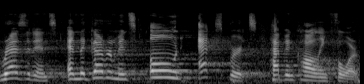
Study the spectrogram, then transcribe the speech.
residents and the government's own experts have been calling for?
